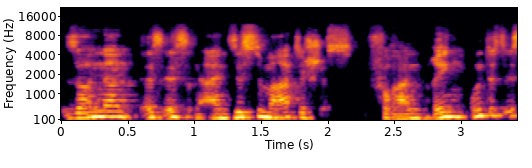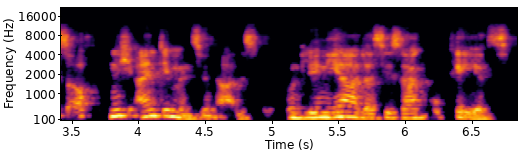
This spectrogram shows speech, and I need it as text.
sondern es ist ein systematisches Voranbringen und es ist auch nicht eindimensionales und linear, dass Sie sagen, okay, jetzt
